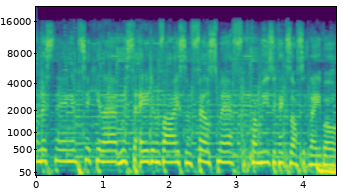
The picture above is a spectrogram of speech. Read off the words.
Everyone listening, in particular Mr. Aidan Weiss and Phil Smith from Music Exotic label.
